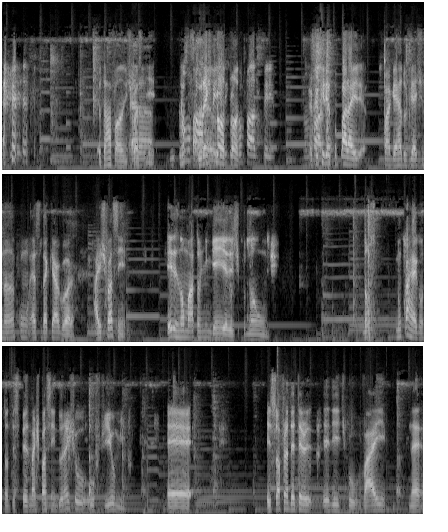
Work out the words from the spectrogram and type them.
Eu tava falando, tipo Era- assim. Vamos falar Durante- do pronto, pronto. Vamos falar do período. Vamos eu falar queria comparar ele com a guerra do Vietnã com essa daqui agora. Aí, tipo assim, eles não matam ninguém, eles, tipo, não. Não, não carregam tanto esse peso, mas, tipo assim, durante o, o filme, é. Ele sofre a deterioro. Ele, tipo, vai, né?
